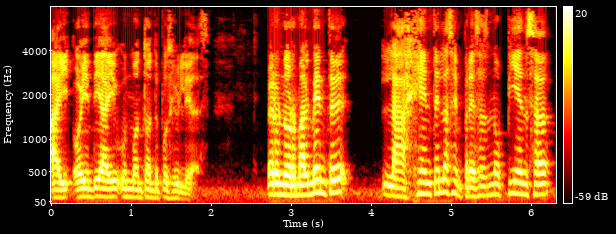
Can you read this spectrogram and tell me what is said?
Hay, hoy en día hay un montón de posibilidades. Pero normalmente la gente en las empresas no piensa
